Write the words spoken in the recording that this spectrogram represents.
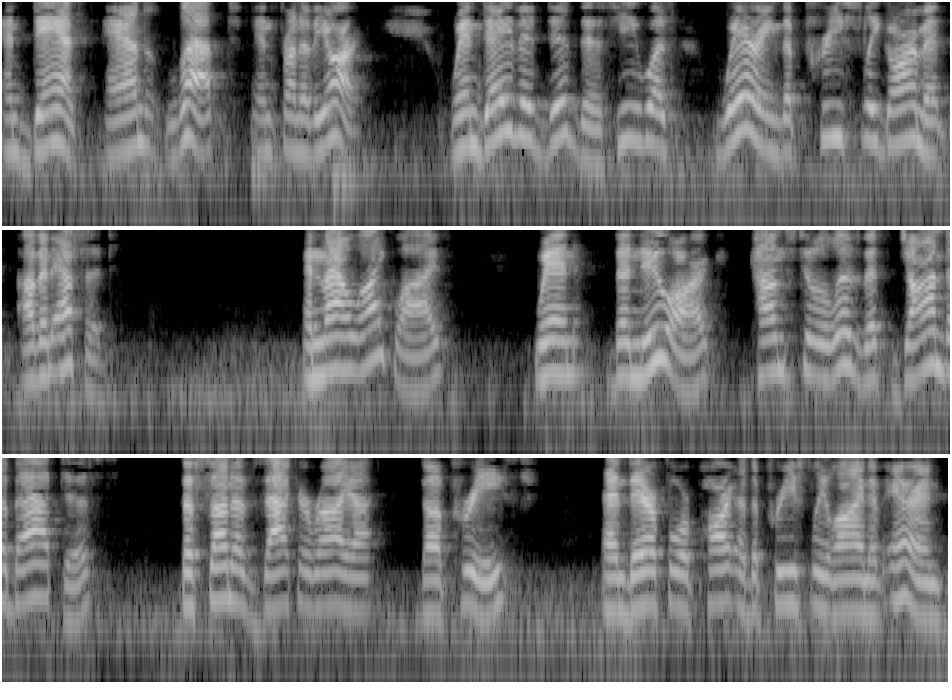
and danced and leapt in front of the ark. When David did this, he was wearing the priestly garment of an ephod. And now, likewise, when the new ark comes to Elizabeth, John the Baptist, the son of Zechariah the priest, and therefore part of the priestly line of Aaron,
